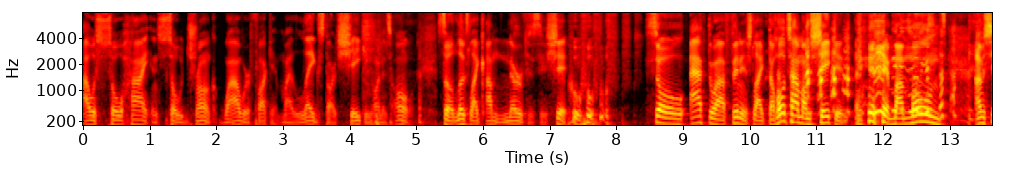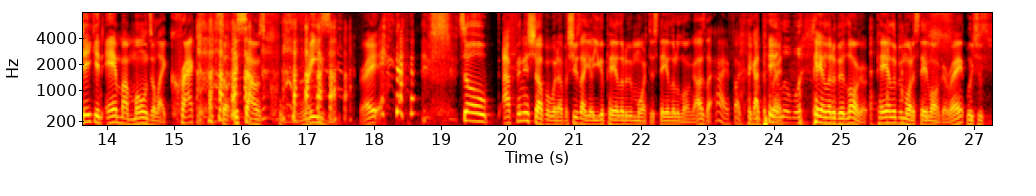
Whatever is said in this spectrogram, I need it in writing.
I was so high and so drunk while we're fucking, my legs start shaking on its own. So it looks like I'm nervous as shit. So after I finish, like the whole time I'm shaking, my moans, I'm shaking and my moans are like cracking. So it sounds crazy, right? so I finish up or whatever. She's like, "Yo, you can pay a little bit more to stay a little longer." I was like, "All right, fuck, I got the pay a little more Pay a little bit longer. Pay a little bit more to stay longer, right?" Which is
